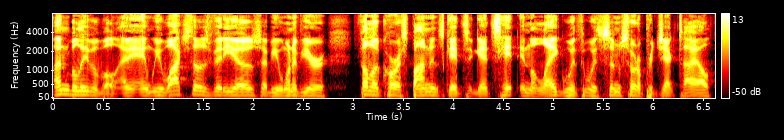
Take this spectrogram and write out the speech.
Unbelievable, and, and we watch those videos. I mean, one of your fellow correspondents gets gets hit in the leg with with some sort of projectile.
